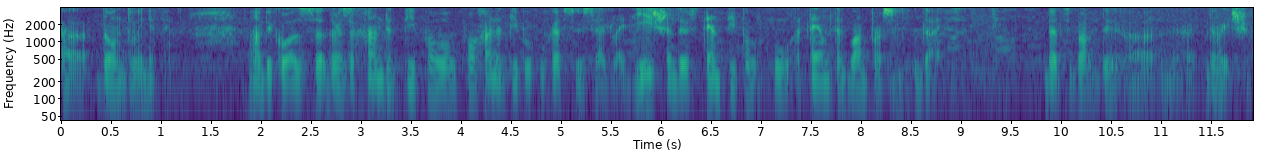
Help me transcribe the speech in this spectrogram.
uh, don't do anything. Uh, because uh, there's 100 people, for 100 people who have suicidal ideation, there's 10 people who attempt and one person who dies. That's about the, uh, the ratio.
